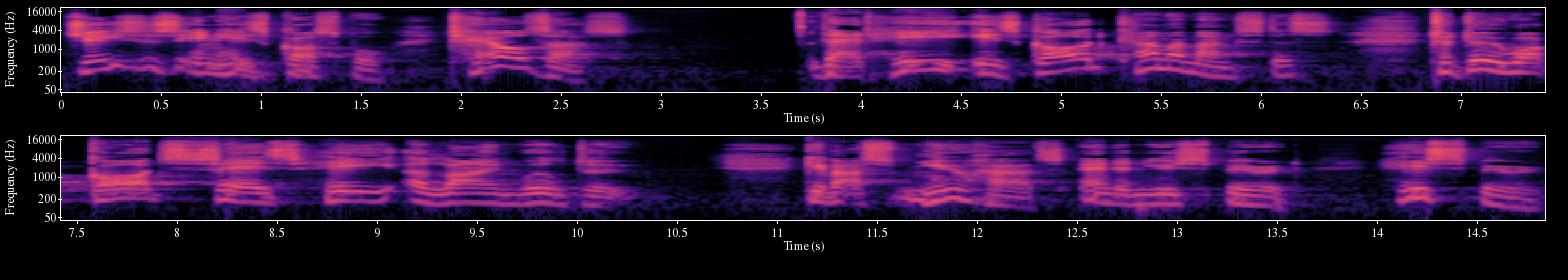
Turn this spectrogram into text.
Jesus, in his gospel, tells us that he is God come amongst us to do what God says he alone will do. Give us new hearts and a new spirit, his spirit.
